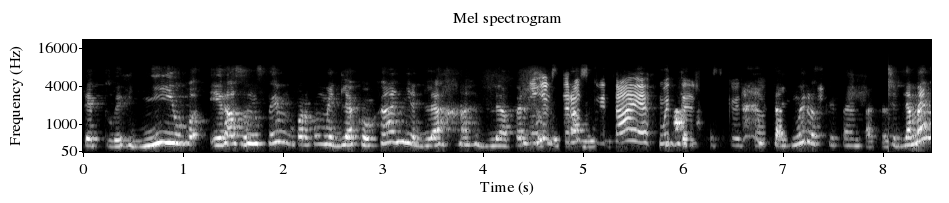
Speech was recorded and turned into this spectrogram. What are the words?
теплих днів, і разом з тим парфуми для кохання, для, для першого. Все розквітає, ми теж розквітаємо. Так, ми розквітаємо також. Для мене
